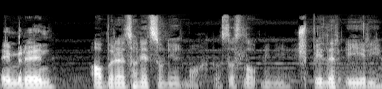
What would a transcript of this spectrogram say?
Immerhin. Aber äh, das habe ich jetzt noch nie gemacht. Also das lässt meine Spieler-Ehre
